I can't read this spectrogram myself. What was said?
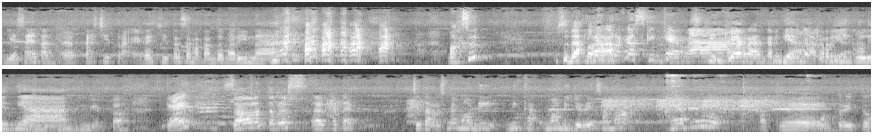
Biasanya tan- eh, teh Citra ya. Teh Citra sama Tante Marina Maksud? sudah Iya lah mereka skincarean. skincarean kan biar Iya, nggak kering iya. kulitnya gitu. Oke. So terus eh, katanya Citra Resmi mau di nikah mau dijodohin sama Hayamuru oke waktu itu.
